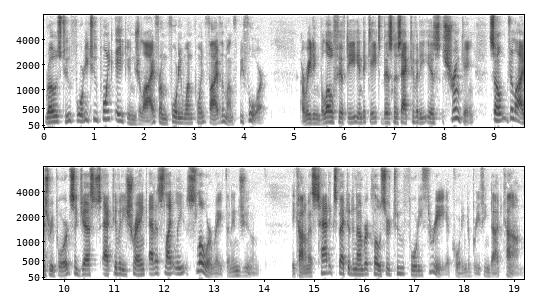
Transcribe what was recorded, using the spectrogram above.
rose to 42.8 in July from 41.5 the month before. A reading below 50 indicates business activity is shrinking, so July's report suggests activity shrank at a slightly slower rate than in June. Economists had expected a number closer to 43, according to Briefing.com.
